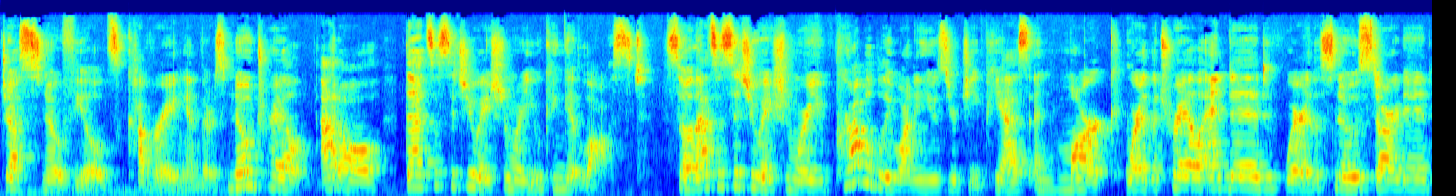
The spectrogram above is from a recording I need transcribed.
just snow fields covering and there's no trail at all. That's a situation where you can get lost. So that's a situation where you probably want to use your GPS and mark where the trail ended, where the snow started,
